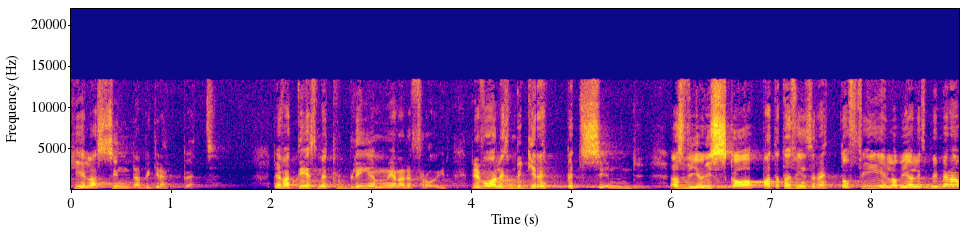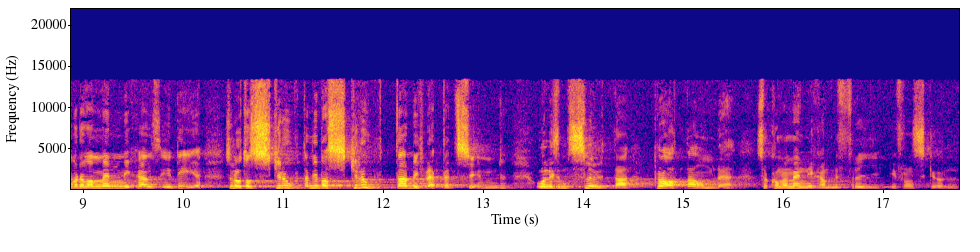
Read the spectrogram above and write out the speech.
hela syndabegreppet. Det var det som är ett problem, menade Freud. Det var liksom begreppet synd. Alltså, vi har ju skapat att det finns rätt och fel och vi har liksom, det menar det var människans idé. Så låt oss skrota, vi bara skrotar begreppet synd och liksom sluta prata om det så kommer människan bli fri ifrån skuld.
